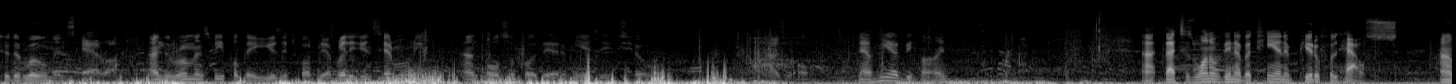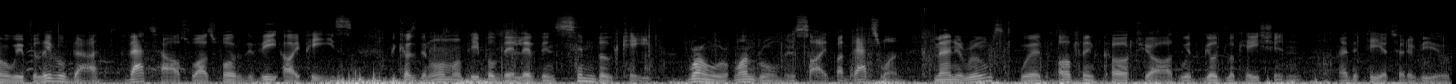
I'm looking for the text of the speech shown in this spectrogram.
to the Romans era. And the Romans people, they use it for their religion ceremonies and also for their music show as well. Now here behind, uh, that is one of the Nabatean beautiful house. And we believe that, that house was for the VIPs because the normal people they lived in simple cave, one, one room inside, but that's one. Many rooms with open courtyard with good location at the theater view.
